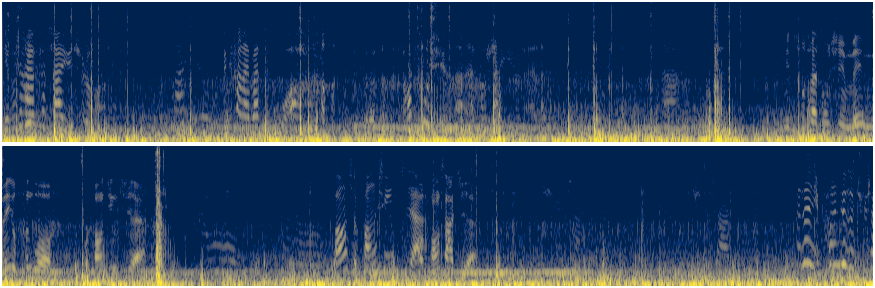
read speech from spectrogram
你不是还要看鲨鱼去了吗？鲨鱼，我被看了把吐，然后吐血了，然后鲨鱼就来了。啊？你吐出来东西没没有喷过防菌剂？哎呦，防什防菌剂啊？防杀剂。驱杀剂。驱杀剂。那你喷这个驱杀？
